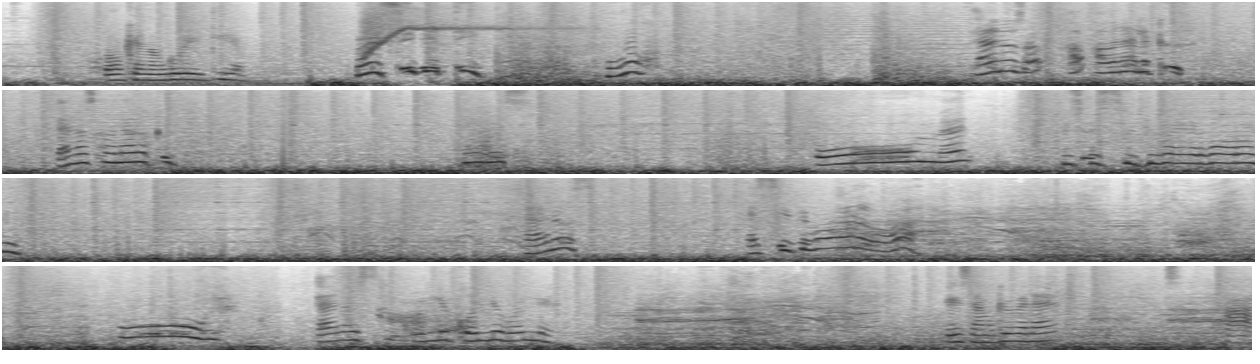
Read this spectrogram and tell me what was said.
ഓക്കെ നമുക്ക് വെയിറ്റ് ചെയ്യാം. എത്തി. ഓ. താനോസ് അവനലക്ക് താനോസ് അവനലക്ക് oh man S C B ഭയങ്കര പവറാണ് താനോസ് എസ് സി ബി പവറാണ് ഓ. താനോസ് കൊല്ല് കൊല്ല് കൊല്ല്. Guys, നമുക്ക് ഇവനെ ആ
